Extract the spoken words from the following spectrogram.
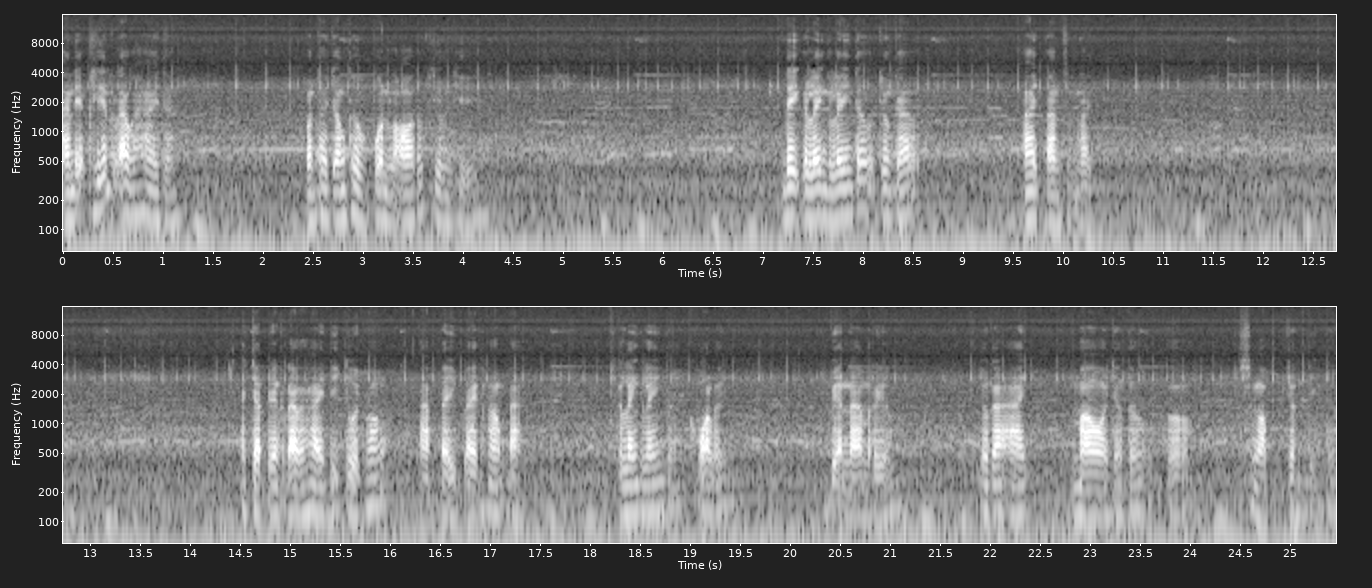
អានេះឃ្លានក្តៅក្រហាយទៅប៉ុន្តែចង់ធ្វើប្រពន្ធល្អទៅជានិយាយដេកកលេងកលេងទៅជួនកាលអាចបានសម្រេចអាចចាត់រឿងក្តៅក្រហាយតិចតួចផងអាបែបែខ្នងដាក់កលែងកលែងទៅខ្វល់ហើយវៀតណាមរៀល ចូលក៏អាចមកអញ្ចឹងទៅក៏ស្ងប់ចិត្តតិចទៅ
